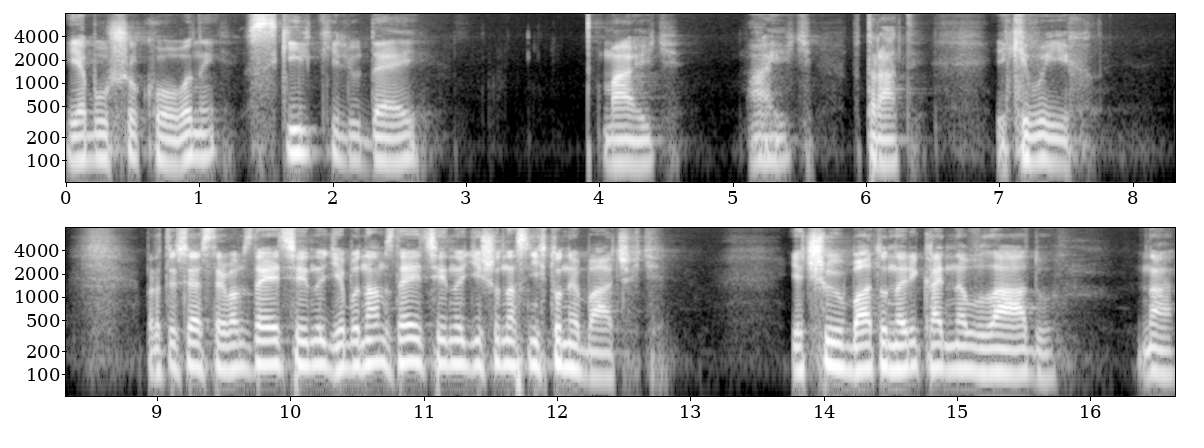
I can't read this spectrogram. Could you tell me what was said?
Я був шокований, скільки людей мають, мають втрати, які виїхали. Брати і сестри, вам здається іноді, бо нам здається іноді, що нас ніхто не бачить. Я чую багато нарікань на владу, на.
